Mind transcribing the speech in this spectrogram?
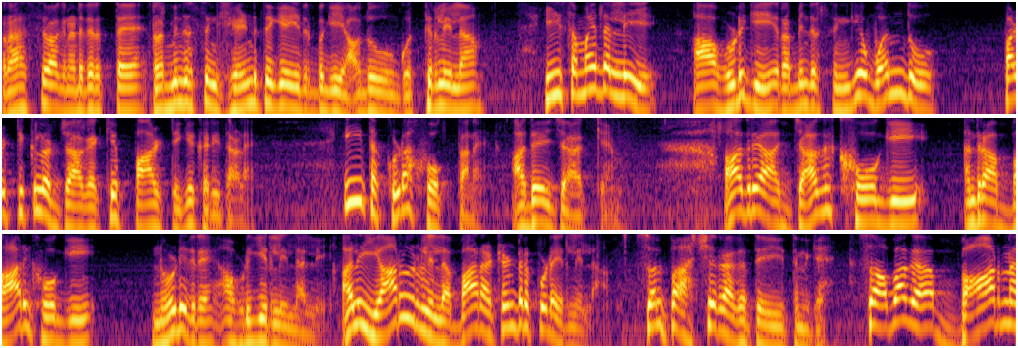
ರಹಸ್ಯವಾಗಿ ನಡೆದಿರುತ್ತೆ. ರವೀಂದ್ರ ಸಿಂಗ್ ಹೆಂಡತಿಗೆ ಇದ್ರ ಬಗ್ಗೆ ಯಾವುದೂ ಗೊತ್ತಿರಲಿಲ್ಲ. ಈ ಸಮಯದಲ್ಲಿ ಆ ಹುಡುಗಿ ರವೀಂದ್ರ ಸಿಂಗ್ಗೆ ಒಂದು ಪರ್ಟಿಕ್ಯುಲರ್ ಜಾಗಕ್ಕೆ ಪಾರ್ಟಿಗೆ ಕರೀತಾಳೆ. ಈತ ಕೂಡ ಹೋಗ್ತಾನೆ ಅದೇ ಜಾಗಕ್ಕೆ. ಆದರೆ ಆ ಜಾಗಕ್ಕೆ ಹೋಗಿ, ಅಂದರೆ ಆ ಬಾರ್ಗೆ ಹೋಗಿ ನೋಡಿದರೆ ಆ ಹುಡುಗಿ ಇರಲಿಲ್ಲ ಅಲ್ಲಿ. ಅಲ್ಲಿ ಯಾರೂ ಇರಲಿಲ್ಲ ಬಾರ್ ಅಟೆಂಡರ್ ಕೂಡ ಇರಲಿಲ್ಲ. ಸ್ವಲ್ಪ ಆಶ್ಚರ್ಯ ಆಗುತ್ತೆ ಈತನಿಗೆ. ಸೊ ಅವಾಗ ಬಾರ್ನ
